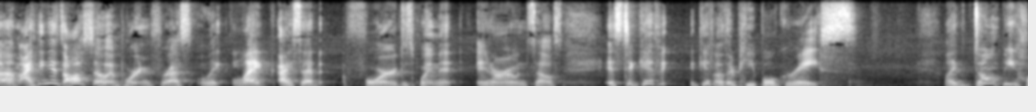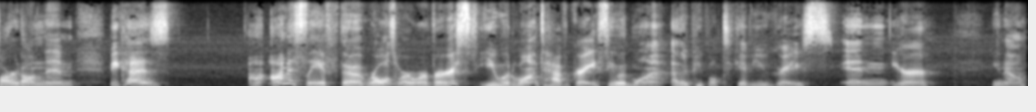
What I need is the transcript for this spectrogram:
Um, I think it's also important for us, like like I said, for disappointment in our own selves, is to give give other people grace. Like, don't be hard on them because honestly, if the roles were reversed, you would want to have grace. You would want other people to give you grace in your, you know,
